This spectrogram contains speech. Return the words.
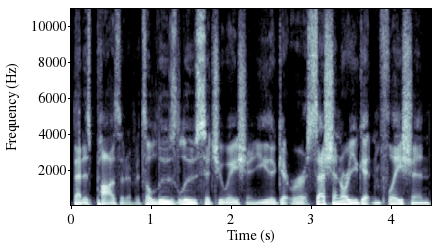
that is positive. It's a lose lose situation. You either get recession or you get inflation,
